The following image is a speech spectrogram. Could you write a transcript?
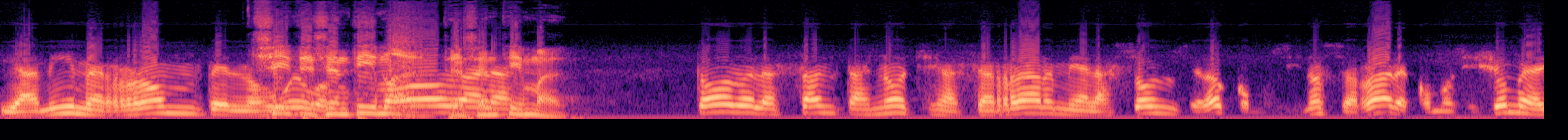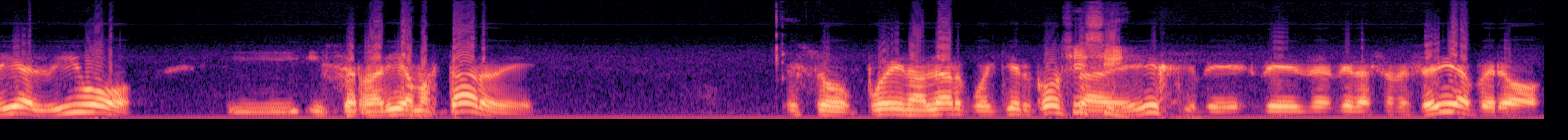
y a mí me rompen los sí, te sentí mal, te sentí mal. Todas las santas noches a cerrarme a las 11, ¿no? como si no cerrara, como si yo me haría el vivo y, cerraría más tarde. Eso pueden hablar cualquier cosa De, de, la cervecería, pero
